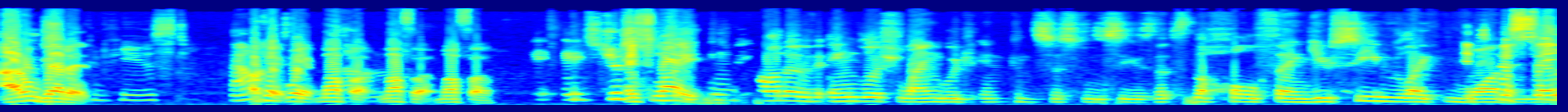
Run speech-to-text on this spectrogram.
I don't I'm get so it. Confused. Okay, wait, Muffa, um, Muffa, Muffa. It- It's just It's like- making fun of English language inconsistencies. That's the whole thing. You see like It's one. the and you see same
